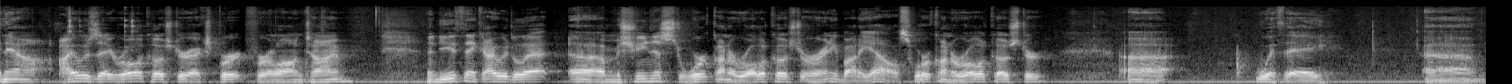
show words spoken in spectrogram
now, I was a roller coaster expert for a long time. And do you think I would let a machinist work on a roller coaster or anybody else work on a roller coaster uh, with a um,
